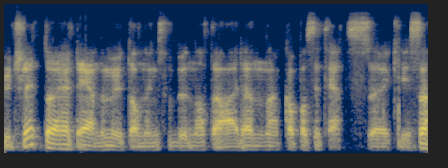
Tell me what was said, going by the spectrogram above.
utslitt, og jeg er helt enig med Utdanningsforbundet at det er en kapasitetskrise.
